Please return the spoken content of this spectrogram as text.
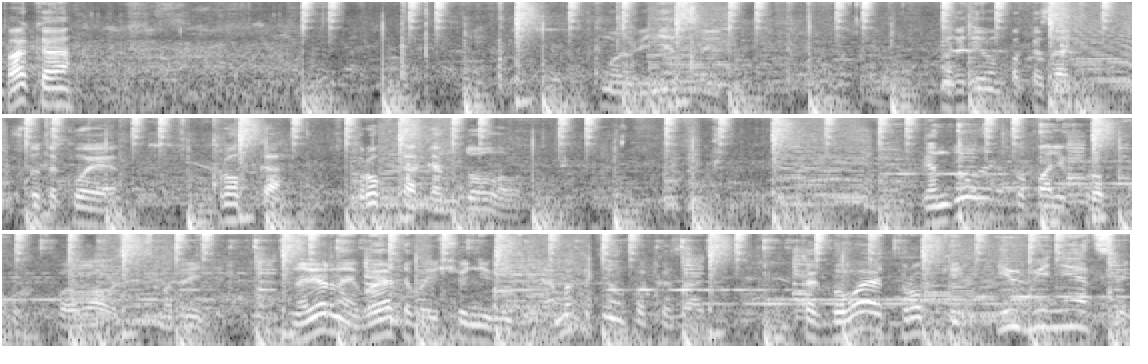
Пока. Мы в Венеции. Хотим вам показать, что такое пробка. Пробка гондолов. Гондолы попали в пробку. Пожалуйста, смотрите. Наверное, вы этого еще не видели. А мы хотим вам показать, как бывают пробки и в Венеции.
